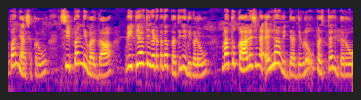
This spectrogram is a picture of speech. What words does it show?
ಉಪನ್ಯಾಸಕರು, ಸಿಬ್ಬಂದಿ ವರ್ಗ, ವಿದ್ಯಾರ್ಥಿ ಘಟಕದ ಪ್ರತಿನಿಧಿಗಳು ಮತ್ತು ಕಾಲೇಜಿನ ಎಲ್ಲ ವಿದ್ಯಾರ್ಥಿಗಳು ಉಪಸ್ಥಿತರಿದ್ದರು.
